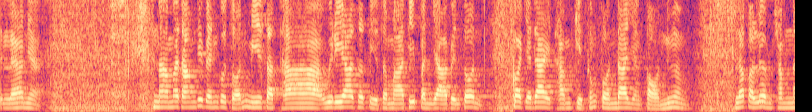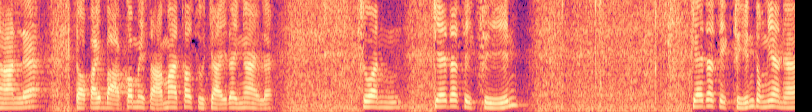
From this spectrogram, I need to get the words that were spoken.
นแล้วเนี่ย นามธรรมที่เป็นกุศลมีศรัทธา วิริยะสติสมาธิปัญญาเป็นต้น ก็จะได้ทำกิจของตนได้อย่างต่อเนื่อง แล้วก็เริ่มชำนาญและต่อไปบาปก็ไม่สามารถเข้าสู่ใจได้ง่ายแล้ว ส่วนเจตสิกศีล เจตสิกศีลตรงเนี้ยนะ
